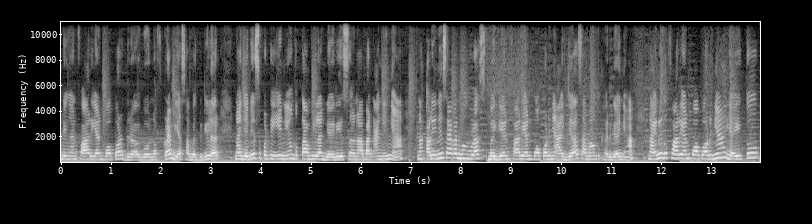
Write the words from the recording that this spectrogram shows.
dengan varian popor Dragon of Cream ya sahabat bediler Nah jadi seperti ini untuk tampilan dari senapan anginnya. Nah kali ini saya akan mengulas bagian varian popornya aja sama untuk harganya. Nah ini untuk varian popornya yaitu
